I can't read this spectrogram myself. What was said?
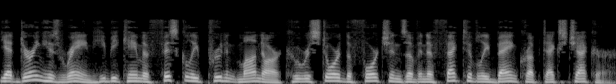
Yet during his reign he became a fiscally prudent monarch who restored the fortunes of an effectively bankrupt exchequer.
